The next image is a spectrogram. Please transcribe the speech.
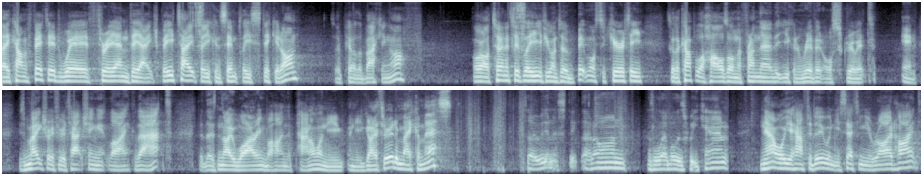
They come fitted with 3M VHB tape, so you can simply stick it on. So peel the backing off. Or alternatively, if you want a bit more security, it's got a couple of holes on the front there that you can rivet or screw it in. Just make sure if you're attaching it like that, that there's no wiring behind the panel and you, and you go through it and make a mess. So we're gonna stick that on as level as we can. Now all you have to do when you're setting your ride height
